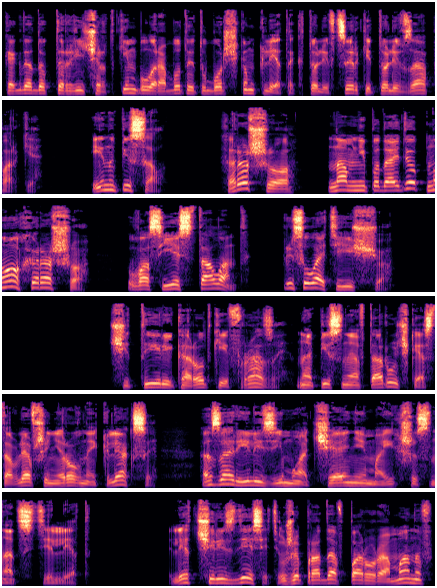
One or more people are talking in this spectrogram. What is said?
когда доктор Ричард Кимбл работает уборщиком клеток, то ли в цирке, то ли в зоопарке. И написал «Хорошо, нам не подойдет, но хорошо. У вас есть талант. Присылайте еще». Четыре короткие фразы, написанные авторучкой, оставлявшие неровные кляксы, озарили зиму отчаяния моих шестнадцати лет. Лет через десять, уже продав пару романов,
